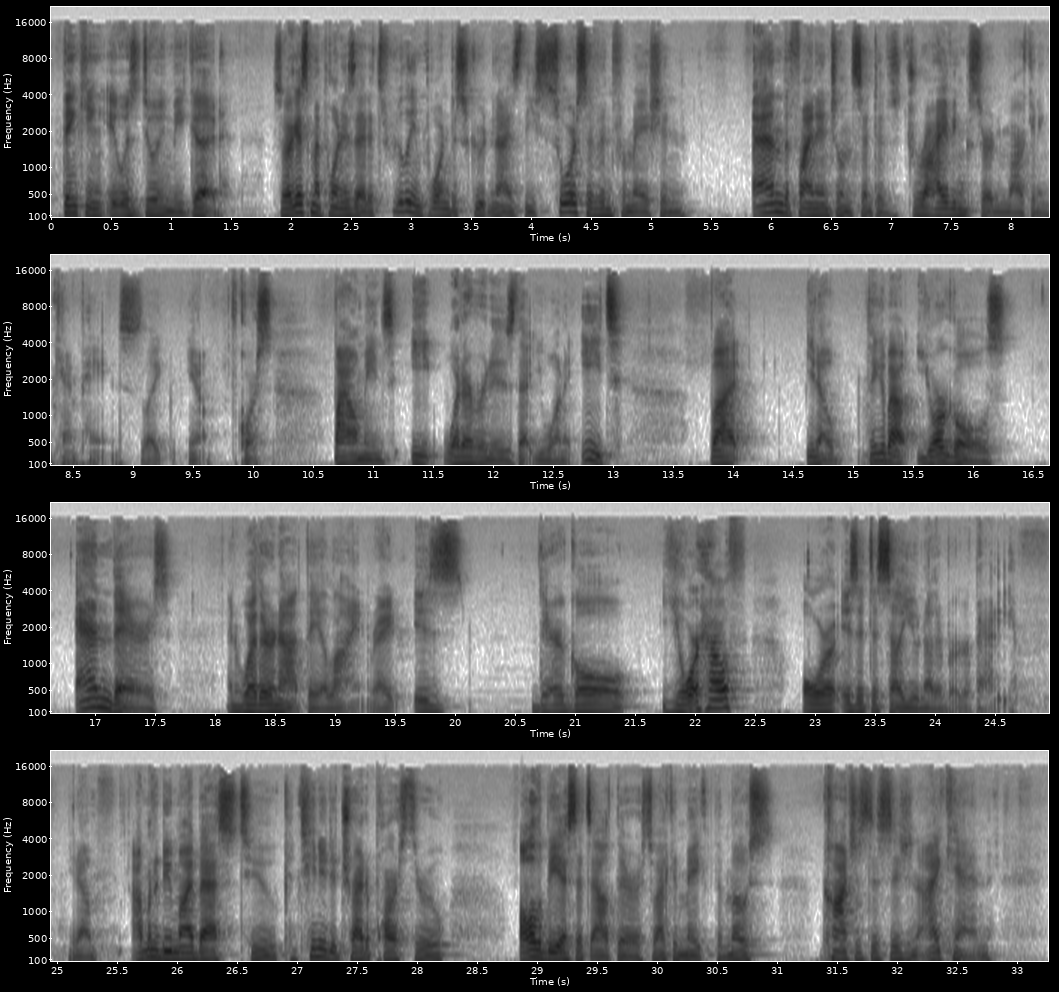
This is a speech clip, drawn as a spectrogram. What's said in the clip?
thinking it was doing me good. So I guess my point is that it's really important to scrutinize the source of information and the financial incentives driving certain marketing campaigns. Like, you know, of course, by all means, eat whatever it is that you want to eat but, you know, think about your goals and theirs and whether or not they align, right? Is their goal your health or is it to sell you another burger patty? You know, I'm going to do my best to continue to try to parse through all the BS that's out there so I can make the most conscious decision I can.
